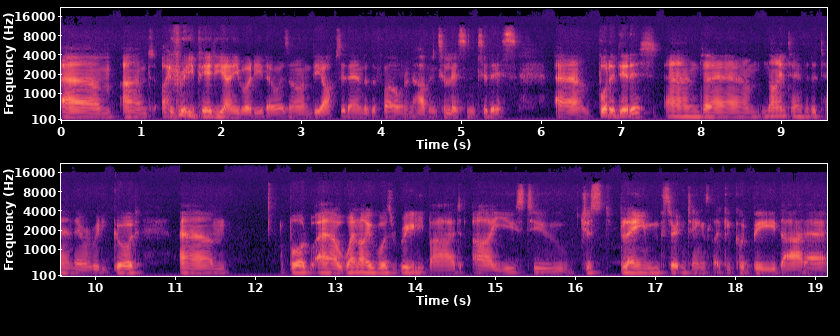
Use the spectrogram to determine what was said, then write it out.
Um, and I really pity anybody that was on the opposite end of the phone and having to listen to this. Um, but I did it, and um, nine tenths out of ten they were really good. Um, but uh, when I was really bad, I used to just blame certain things, like it could be that uh,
